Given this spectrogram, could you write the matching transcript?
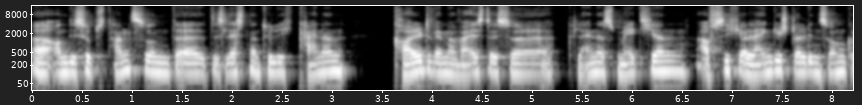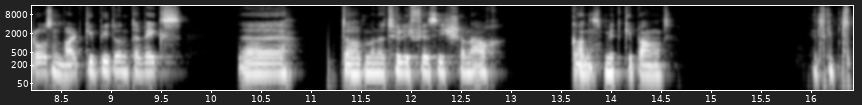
äh, an die Substanz und äh, das lässt natürlich keinen kalt, wenn man weiß, da ist so ein kleines Mädchen auf sich allein gestellt in so einem großen Waldgebiet unterwegs. Äh, da hat man natürlich für sich schon auch ganz mitgebangt. Jetzt gibt es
